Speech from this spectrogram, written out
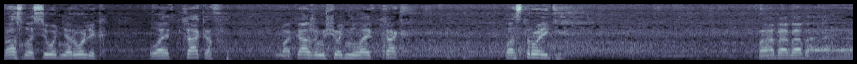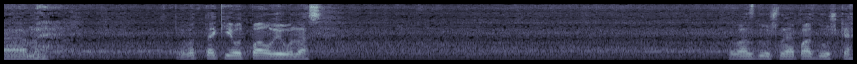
Раз у нас сегодня ролик лайфхаков, покажем еще один лайфхак постройки. Ба-ба-ба-бам. Вот такие вот полы у нас. Воздушная подушка.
